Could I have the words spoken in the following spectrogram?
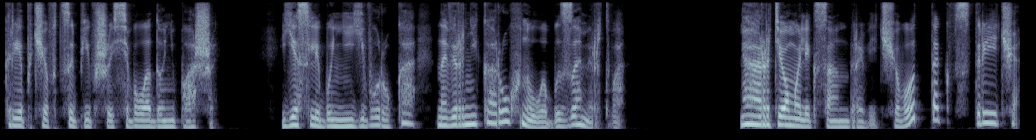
крепче вцепившись в ладонь Паши. Если бы не его рука, наверняка рухнула бы замертво. «Артём Александрович, вот так встреча!»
